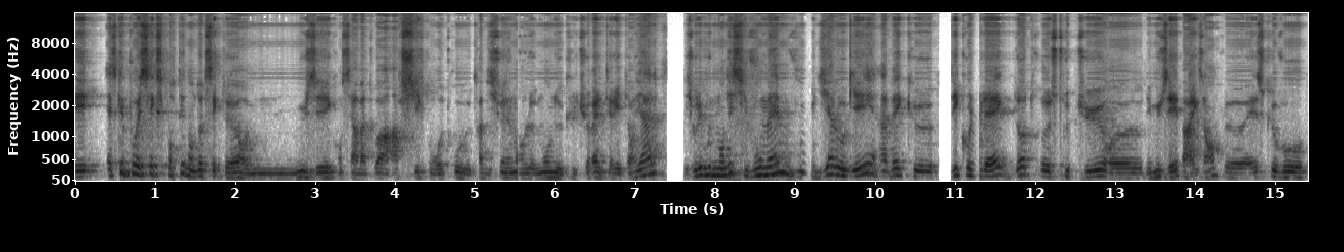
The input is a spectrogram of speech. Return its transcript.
et est-ce qu'elles pourraient s'exporter dans d'autres secteurs, musées, conservatoires, archives qu'on retrouve traditionnellement dans le monde culturel territorial? Je voulais vous demander si vous-même, vous dialoguez avec euh, des collègues d'autres structures, euh, des musées par exemple. Est-ce que vos,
